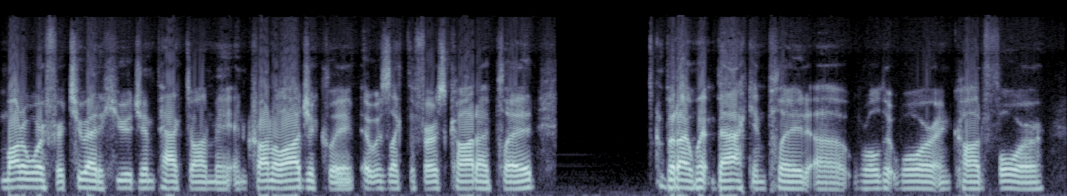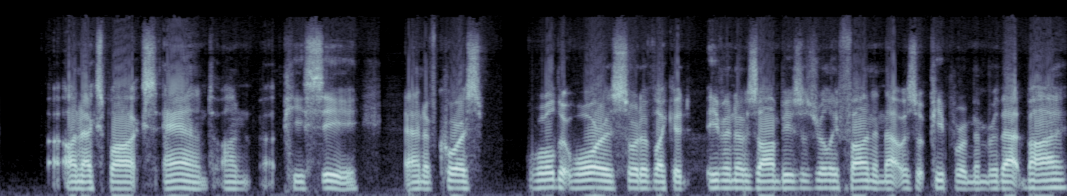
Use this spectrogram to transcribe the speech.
Modern Warfare 2 had a huge impact on me, and chronologically, it was like the first COD I played. But I went back and played uh, World at War and COD 4 uh, on Xbox and on uh, PC. And of course, World at War is sort of like a, even though Zombies was really fun and that was what people remember that by,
